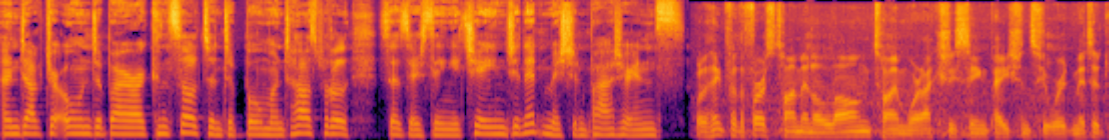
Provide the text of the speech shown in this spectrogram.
And Dr. Eoin de Barra, consultant at Beaumont Hospital, says they're seeing a change in admission patterns. Well, I think for the first time in a long time, we're actually seeing patients who were admitted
